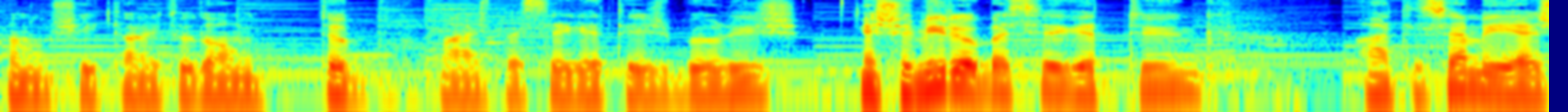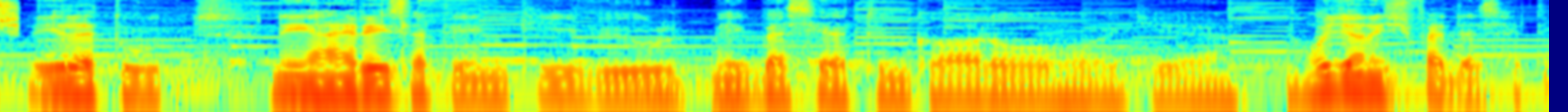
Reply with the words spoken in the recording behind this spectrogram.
tanúsítani tudom több más beszélgetésből is. És hogy miről beszélgettünk, Hát a személyes életút néhány részletén kívül még beszéltünk arról, hogy hogyan is fedezheti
